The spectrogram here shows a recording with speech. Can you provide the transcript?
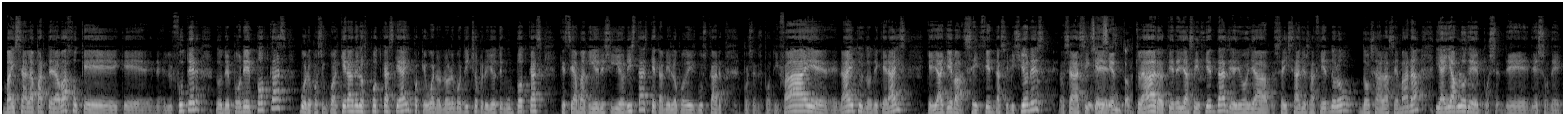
vais a la parte de abajo que, en el footer, donde pone podcast. Bueno, pues en cualquiera de los podcasts que hay, porque bueno, no lo hemos dicho, pero yo tengo un podcast que se llama Guiones y Guionistas, que también lo podéis buscar pues en Spotify, en iTunes, donde queráis que ya lleva 600 emisiones, o sea, así que... 600. Claro, tiene ya 600, ya llevo ya 6 años haciéndolo, dos a la semana, y ahí hablo de, pues, de, eso, de,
